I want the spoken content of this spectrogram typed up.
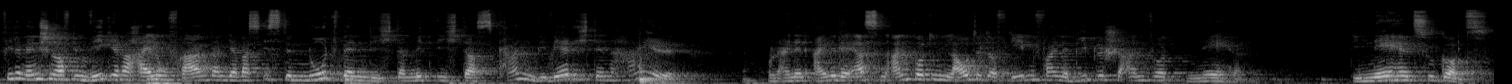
Viele Menschen auf dem Weg ihrer Heilung fragen dann, ja, was ist denn notwendig, damit ich das kann? Wie werde ich denn heil? Und eine, eine der ersten Antworten lautet auf jeden Fall eine biblische Antwort, Nähe. Die Nähe zu Gott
